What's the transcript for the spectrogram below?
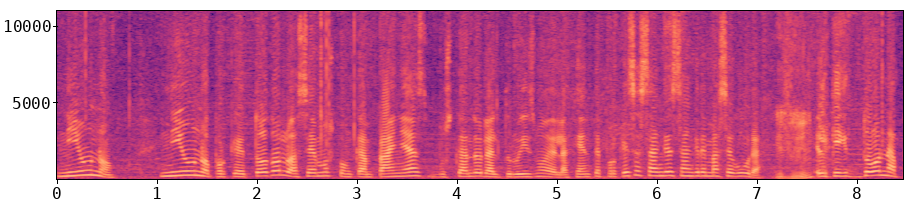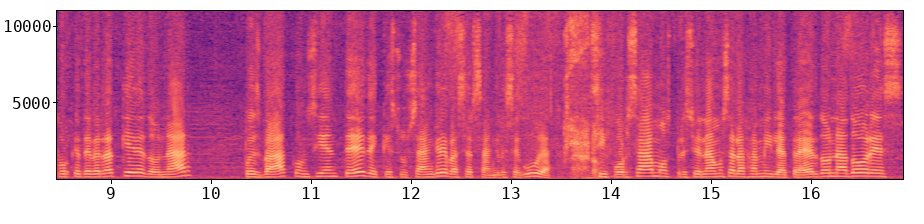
Ni uno, ni uno, porque todo lo hacemos con campañas buscando el altruismo de la gente, porque esa sangre es sangre más segura. El que dona porque de verdad quiere donar, pues va consciente de que su sangre va a ser sangre segura. Si forzamos, presionamos a la familia a traer donadores,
